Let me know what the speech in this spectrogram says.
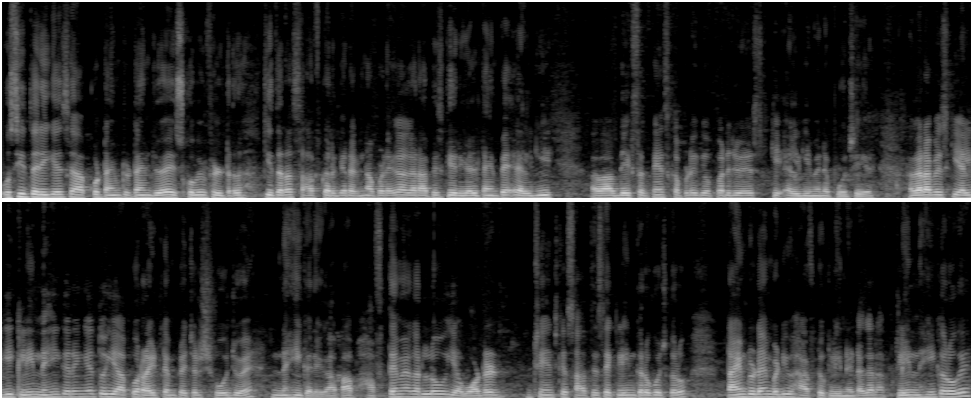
उसी तरीके से आपको टाइम टू टाइम जो है इसको भी फ़िल्टर की तरह साफ़ करके रखना पड़ेगा। अगर आप इसकी रियल टाइम पे एलगी अब आप देख सकते हैं इस कपड़े के ऊपर जो है इसकी एलगी मैंने पूछी है। अगर आप इसकी एलगी क्लीन नहीं करेंगे तो ये आपको राइट टेम्परेचर शो जो है नहीं करेगा। आप, आप हफ़्ते में कर लो या वाटर चेंज के साथ इसे क्लीन करो कुछ करो। Time to time but you have to clean it अगर आप क्लीन नहीं करोगे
